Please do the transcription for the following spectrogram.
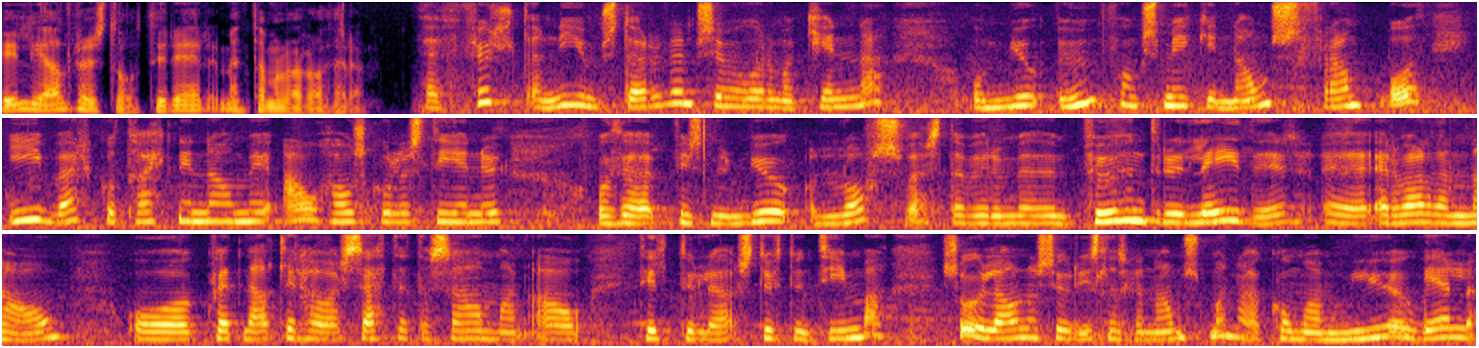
Lili Alfredsdóttir er mentamálar á þeirra. Það er fullt af nýjum störfum sem við vorum að kynna og mjög umfangsmikið námsframbóð í verk og tækninámi á háskólastíinu og það finnst mér mjög lofsverst að erum með um 200 leiðir eh, er varðan nám og hvernig allir hafa sett þetta saman á tiltúlega stuttum tíma. Svo er Lánasjóður Íslenska námsmanna að koma mjög vel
